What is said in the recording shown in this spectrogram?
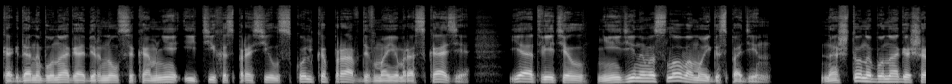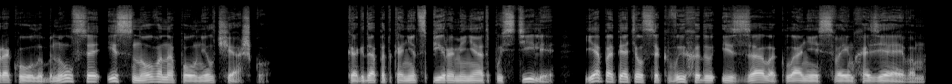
Когда Набунага обернулся ко мне и тихо спросил, сколько правды в моем рассказе, я ответил «Ни единого слова, мой господин, на что Набунага широко улыбнулся и снова наполнил чашку. Когда под конец пира меня отпустили, я попятился к выходу из зала, кланяясь своим хозяевам,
